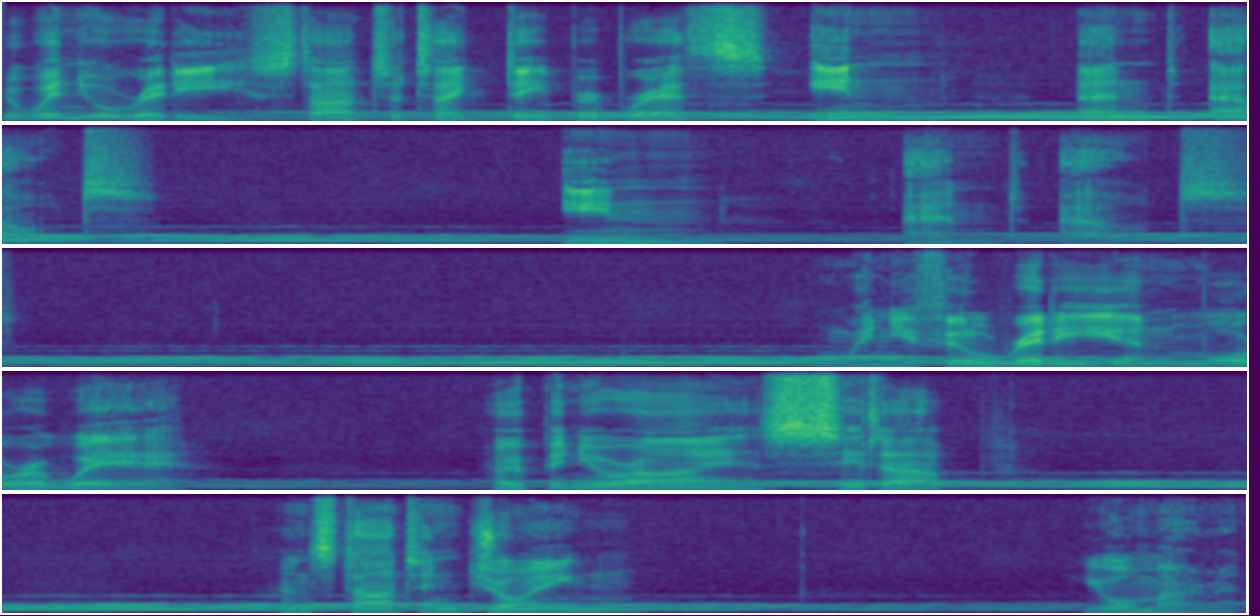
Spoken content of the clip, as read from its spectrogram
But when you're ready, start to take deeper breaths in and out. In and out. When you feel ready and more aware, open your eyes, sit up, and start enjoying your moment.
